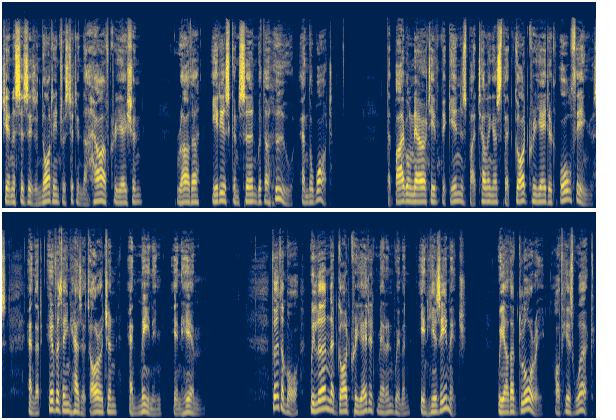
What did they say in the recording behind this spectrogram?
Genesis is not interested in the how of creation, rather, it is concerned with the who and the what. The Bible narrative begins by telling us that God created all things and that everything has its origin and meaning in Him. Furthermore, we learn that God created men and women in His image. We are the glory of His work.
